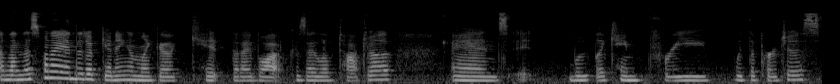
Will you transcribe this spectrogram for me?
And then this one I ended up getting in like a kit that I bought because I love Tatcha and it like came free with the purchase.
